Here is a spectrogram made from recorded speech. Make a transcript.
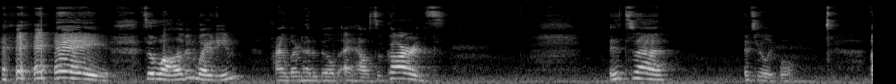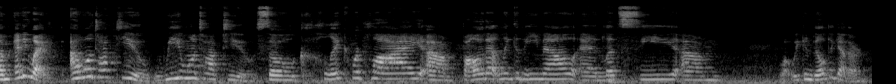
Hey! So while I've been waiting, I learned how to build a house of cards. It's uh, it's really cool. Um, anyway, I want to talk to you. We want to talk to you. So click reply, um, follow that link in the email, and let's see um, what we can build together.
